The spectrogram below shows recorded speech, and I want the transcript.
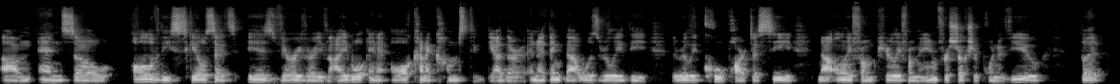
Um, and so all of these skill sets is very, very valuable, and it all kind of comes together. And I think that was really the the really cool part to see, not only from purely from an infrastructure point of view, but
